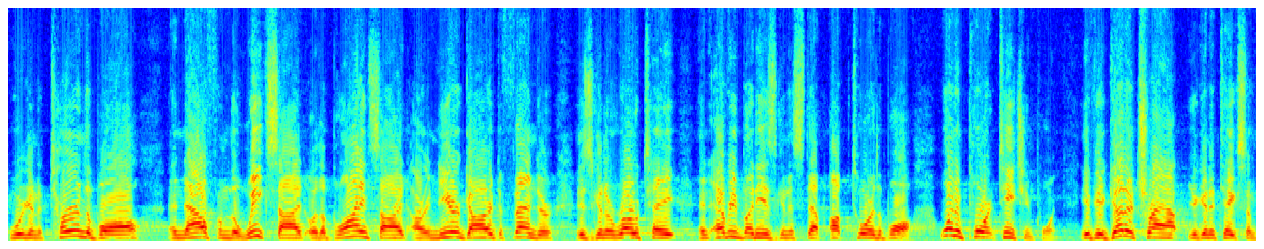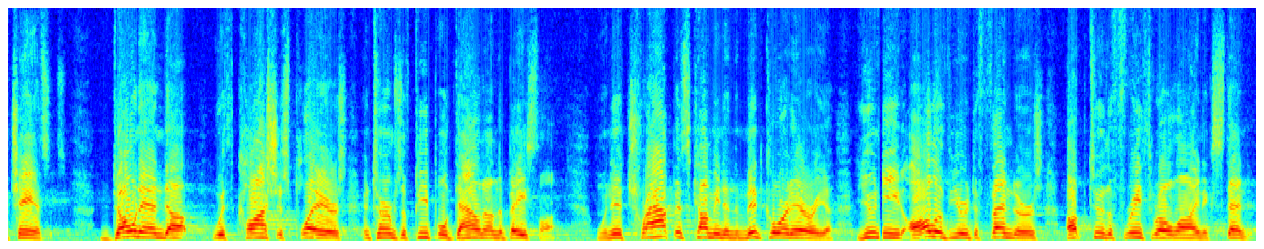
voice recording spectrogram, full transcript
we're going to turn the ball, and now from the weak side or the blind side, our near guard defender is going to rotate, and everybody is going to step up toward the ball. One important teaching point. If you're going to trap, you're going to take some chances. Don't end up with cautious players in terms of people down on the baseline. When a trap is coming in the midcourt area, you need all of your defenders up to the free throw line extended.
